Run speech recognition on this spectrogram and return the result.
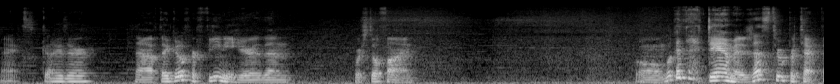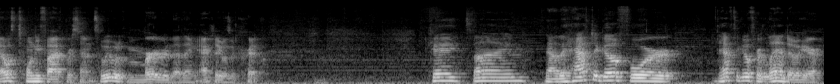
Max Geyser. Now, if they go for Fini here, then we're still fine. Boom. Look at that damage. That's through Protect. That was 25%. So we would have murdered that thing. Actually, it was a crit. Okay, fine. Now they have to go for... They have to go for Lando here.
